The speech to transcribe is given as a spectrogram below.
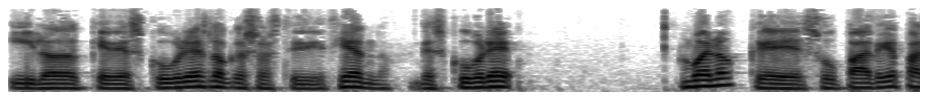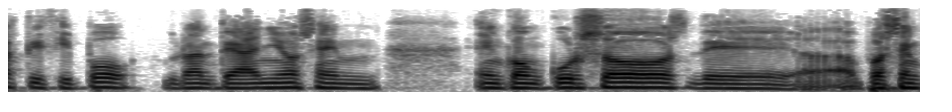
y lo que descubre es lo que os estoy diciendo. Descubre, bueno, que su padre participó durante años en, en concursos de uh, pues en,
